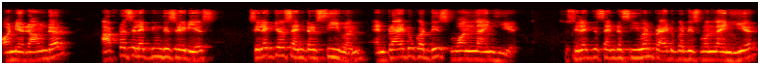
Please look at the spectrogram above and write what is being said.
on your rounder. After selecting this radius, select your center C1 and try to cut this one line here. So select the center C1, try to cut this one line here.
